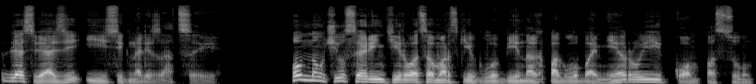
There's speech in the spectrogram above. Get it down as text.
для связи и сигнализации. Он научился ориентироваться в морских глубинах по глубомеру и компасу,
